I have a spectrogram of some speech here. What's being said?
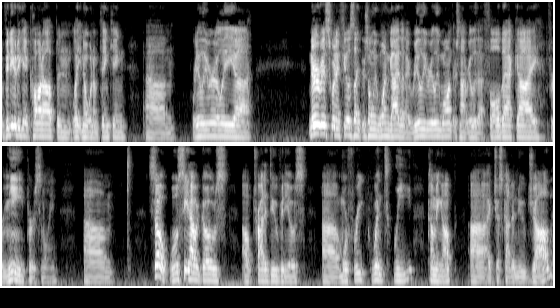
a, video to get caught up and let you know what I'm thinking. Um, really, really uh, nervous when it feels like there's only one guy that I really, really want. There's not really that fallback guy for me personally. Um, so we'll see how it goes. I'll try to do videos uh, more frequently coming up. Uh, I just got a new job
